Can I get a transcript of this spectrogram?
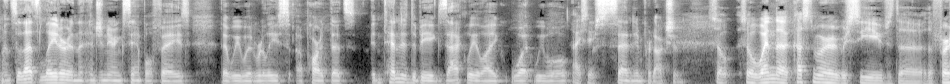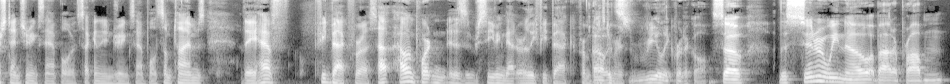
And so that's later in the engineering sample phase that we would release a part that's intended to be exactly like what we will send in production. So, so when the customer receives the, the first engineering sample or second engineering sample, sometimes they have feedback for us. How, how important is receiving that early feedback from customers? Oh, it's really critical. So the sooner we know about a problem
